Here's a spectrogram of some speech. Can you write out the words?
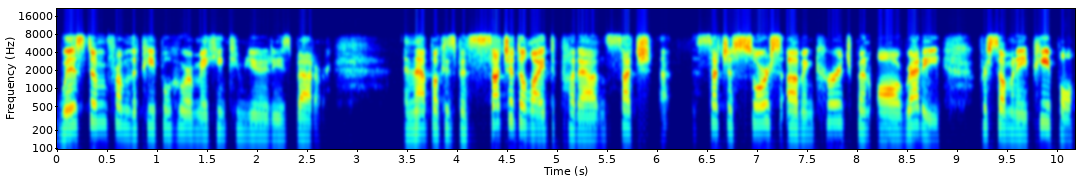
Wisdom from the People Who Are Making Communities Better. And that book has been such a delight to put out and such, such a source of encouragement already for so many people.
